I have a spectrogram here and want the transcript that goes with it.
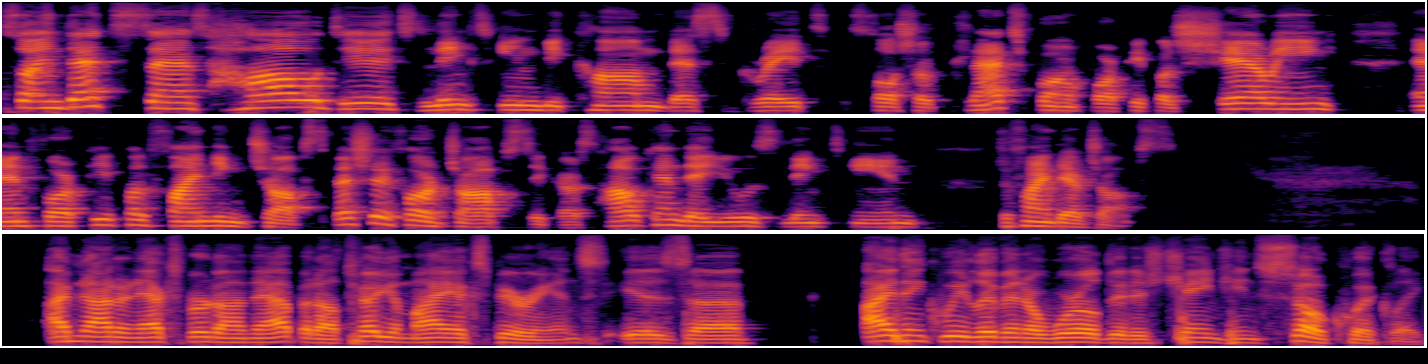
So in that sense, how did LinkedIn become this great social platform for people sharing and for people finding jobs, especially for job seekers? How can they use LinkedIn to find their jobs? I'm not an expert on that, but I'll tell you my experience is uh, I think we live in a world that is changing so quickly.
